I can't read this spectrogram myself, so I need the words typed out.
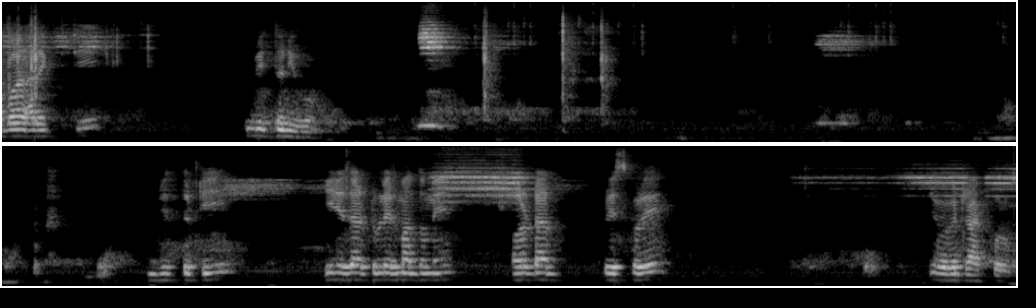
আবার আরেকটি বৃত্ত নিব। বৃত্তটি ইরেজার টুলের মাধ্যমে অল্টার প্রেস করে এভাবে ড্রাগ করব।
